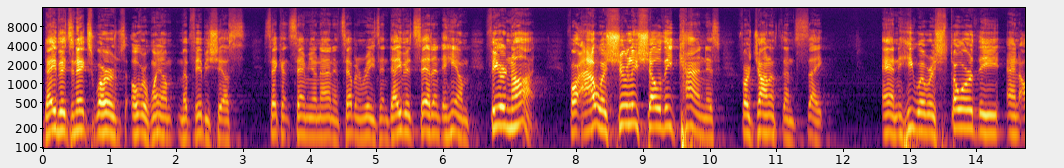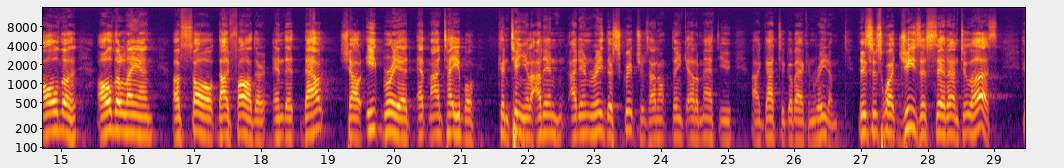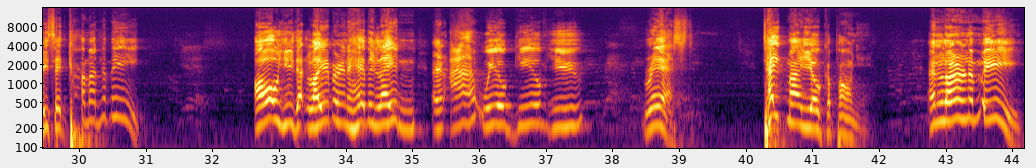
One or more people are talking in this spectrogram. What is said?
David's next words overwhelmed Mephibosheth. 2 Samuel 9 and 7 reads, And David said unto him, Fear not, for I will surely show thee kindness for Jonathan's sake, and he will restore thee and all the all the land of Saul thy father, and that thou shall eat bread at my table continually. I didn't, I didn't read the scriptures, I don't think, out of Matthew. I got to go back and read them. This is what Jesus said unto us. He said, Come unto me, all ye that labor and heavy laden, and I will give you rest. Take my yoke upon you and learn of me,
